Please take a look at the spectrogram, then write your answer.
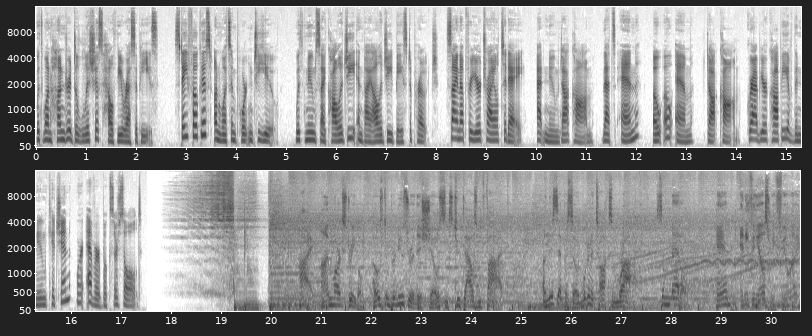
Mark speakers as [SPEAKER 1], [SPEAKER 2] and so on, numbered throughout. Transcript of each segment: [SPEAKER 1] with 100 delicious healthy recipes. Stay focused on what's important to you with Noom's psychology and biology based approach. Sign up for your trial today at Noom.com. That's N O O M.com. Grab your copy of the Noom Kitchen wherever books are sold.
[SPEAKER 2] Hi, I'm Mark Strigl, host and producer of this show since 2005. On this episode, we're going to talk some rock, some metal, and anything else we feel like.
